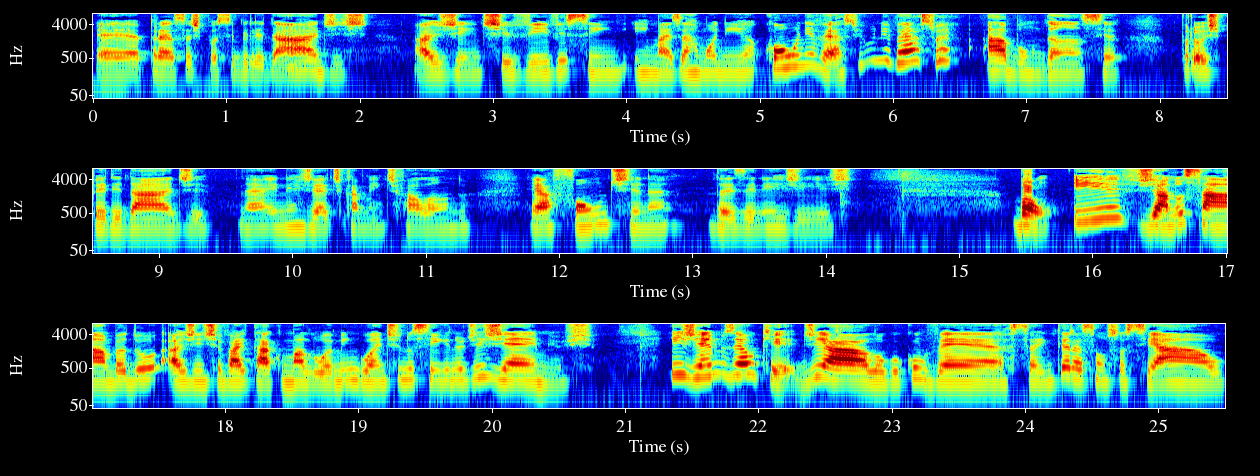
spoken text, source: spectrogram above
é, para essas possibilidades, a gente vive sim em mais harmonia com o universo. E o universo é a abundância, prosperidade, né, energeticamente falando, é a fonte né, das energias. Bom, e já no sábado a gente vai estar tá com uma lua minguante no signo de Gêmeos. E Gêmeos é o que? Diálogo, conversa, interação social.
